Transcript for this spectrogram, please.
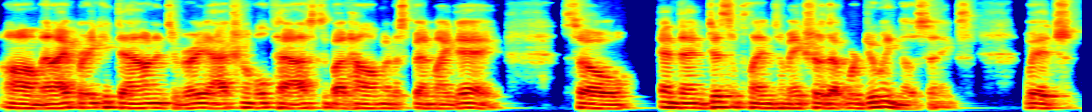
um, and I break it down into very actionable tasks about how I'm going to spend my day. So, and then discipline to make sure that we're doing those things, which,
